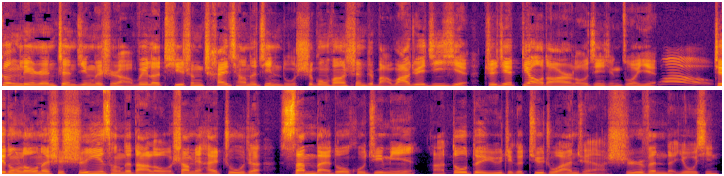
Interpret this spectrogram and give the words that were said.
更令人震惊的是啊，为了提升拆墙的进度，施工方甚至把挖掘机械直接调到二楼进行作业。这栋楼呢是十一层的大楼，上面还住着三百多户居民啊，都对于这个居住安全啊十分的忧心。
